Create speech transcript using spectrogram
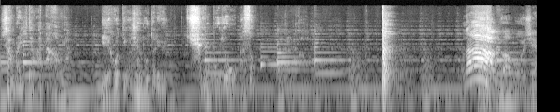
上面已经安排好了，以后鼎香楼的驴全部由我送。那可不行，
